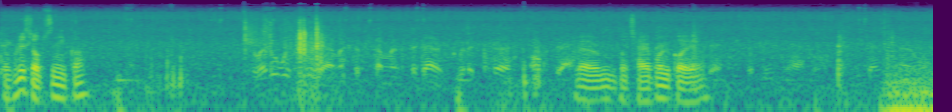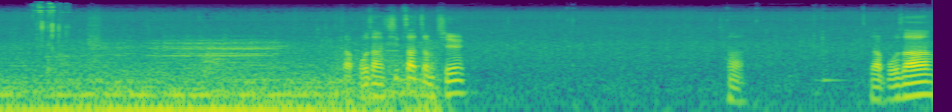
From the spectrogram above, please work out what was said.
저 플래시 없으니까 그래 여러분들 더잘볼 거예요 자 보상 14.7 자, 자 보상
